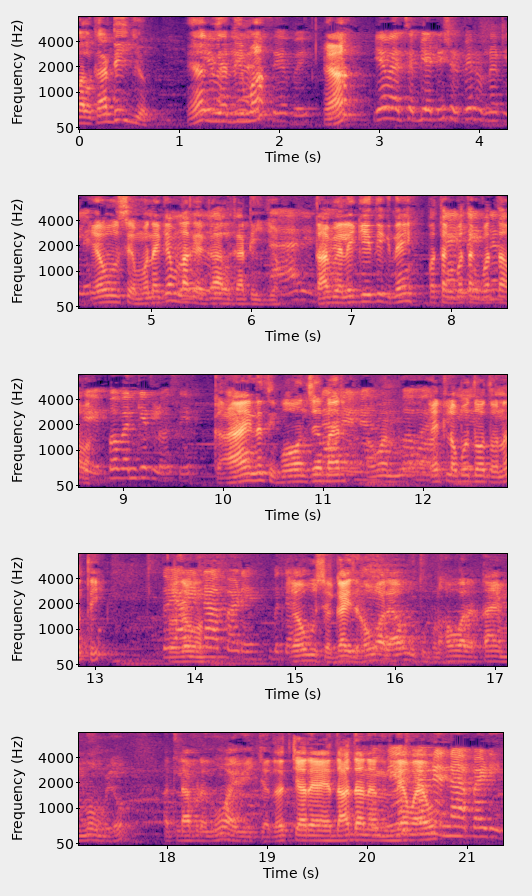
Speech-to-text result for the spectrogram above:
બાલ કાઢી ગયો. હે બેટીમાં હે? એવા છે બે ટી શર્ટ પહેરું ને એટલે એવું છે મને કેમ લાગે ગાલ કાઢી ગયો? તાબે લઈ ગઈ હતી કે નહીં? પતંગ પતંગ બતાવો પવન કેટલો છે? કાંઈ નથી પવન છે બહાર પવન એટલો બધો તો નથી. તો તો એ જો. આવી ના પાડે બધા. એવું છે ગાઈઝ સવારે આવું હતું પણ સવારે ટાઈમ ન મળ્યો. એટલે આપણે ન આવી ગયા. તો અત્યારે દાદાને લેવા આવ્યો ના પાડી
